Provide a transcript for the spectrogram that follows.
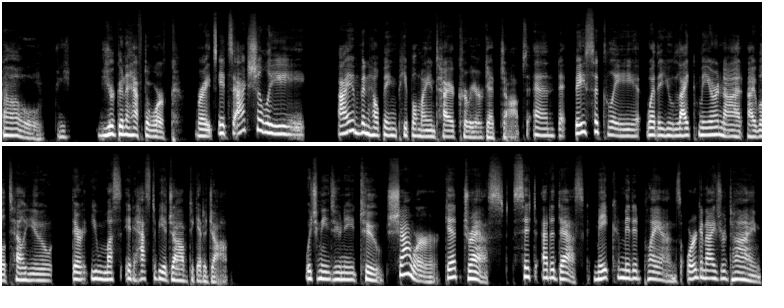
Oh, you're going to have to work, right? It's actually I have been helping people my entire career get jobs. And basically, whether you like me or not, I will tell you there, you must, it has to be a job to get a job, which means you need to shower, get dressed, sit at a desk, make committed plans, organize your time,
